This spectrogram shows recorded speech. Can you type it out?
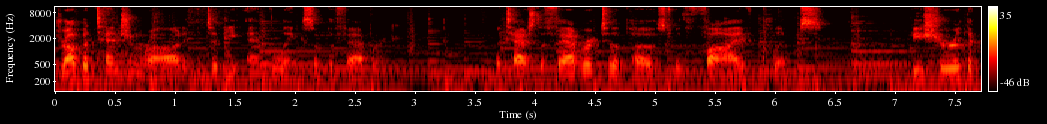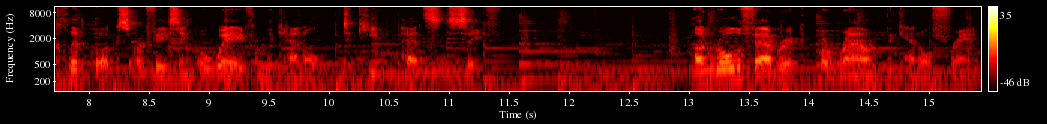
Drop a tension rod into the end links of the fabric. Attach the fabric to the post with five clips. Be sure the clip hooks are facing away from the kennel to keep pets safe. Unroll the fabric around the kennel frame.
